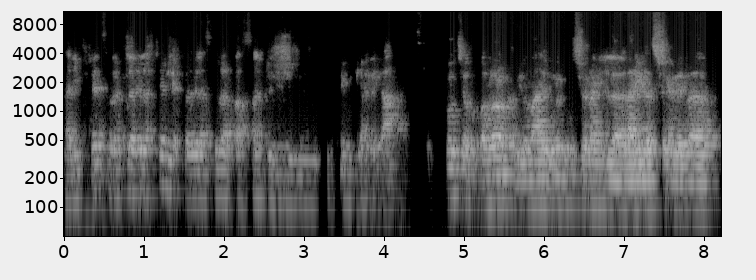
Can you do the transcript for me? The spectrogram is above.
la differenza tra quella della stella e quella della stella al passaggio di, di. Forse allora ho capito male come funziona il, la rivelazione del,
